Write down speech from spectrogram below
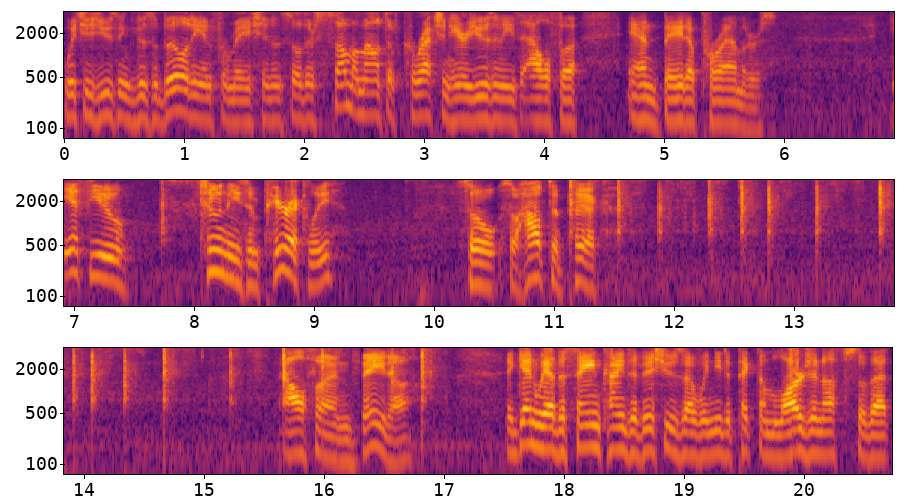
which is using visibility information and so there's some amount of correction here using these alpha and beta parameters. If you tune these empirically, so, so how to pick alpha and beta, again we have the same kinds of issues of we need to pick them large enough so that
